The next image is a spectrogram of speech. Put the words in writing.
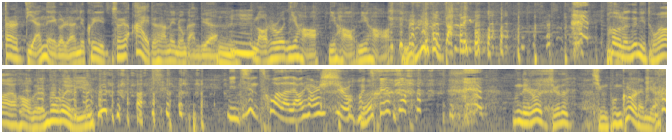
但是点哪个人就可以相当于艾特他那种感觉。嗯，老是说你好，你好，你好，没人愿意搭理我。碰着跟你同样爱好的人，他会理你。你进错了聊天室，我觉得。那时候觉得挺朋克那名儿。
